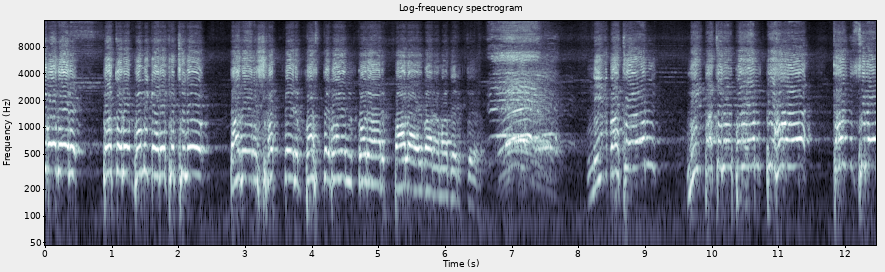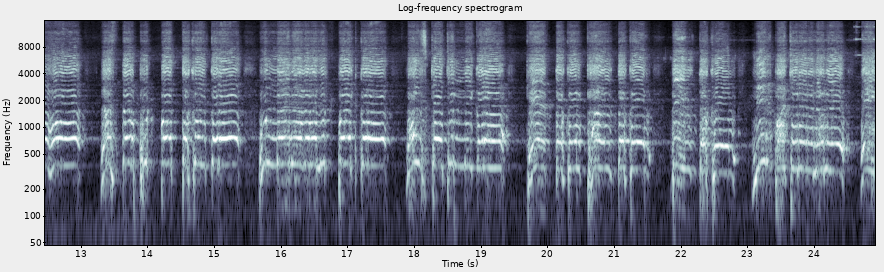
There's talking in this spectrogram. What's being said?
ফ্যাসিবাদের পতনে ভূমিকা রেখেছিল তাদের স্বপ্নের বাস্তবায়ন করার পালা এবার আমাদেরকে। নির্বাচন, নির্বাচনের পর হওয়া, কাউন্সিলর হওয়া, রাস্তার ফুটপাত দখল করা, উন্নয়নের লুটপাট করা, মানুষকে জিম্মি করা, গেট দখল, খাল দখল, বিল দখল, নির্বাচনের নামে এই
